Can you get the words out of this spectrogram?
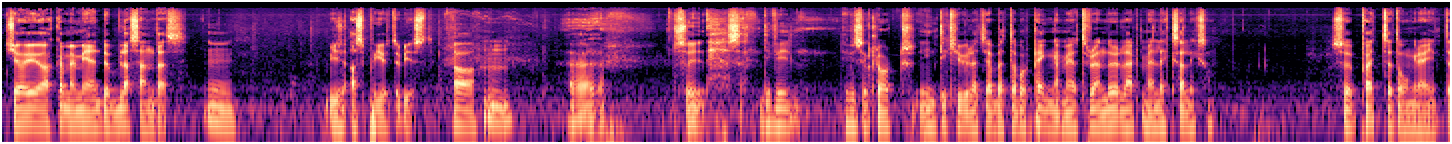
Så jag har ju ökat med mer än dubbla sen dess. Mm. Alltså på YouTube just. Ja. Mm. Eh, så alltså, det, väl, det är såklart inte kul att jag bettar bort pengar men jag tror ändå det har lärt mig en läxa liksom. Så på ett sätt ångrar jag inte.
